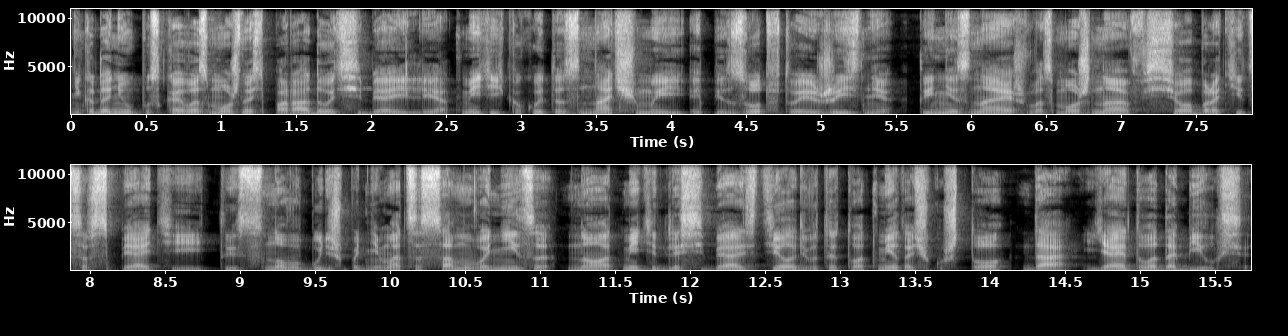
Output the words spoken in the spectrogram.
Никогда не упускай возможность порадовать себя или отметить какой-то значимый эпизод в твоей жизни. Ты не знаешь, возможно, все обратится вспять, и ты снова будешь подниматься с самого низа. Но отметить для себя, сделать вот эту отметочку, что да, я этого добился,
